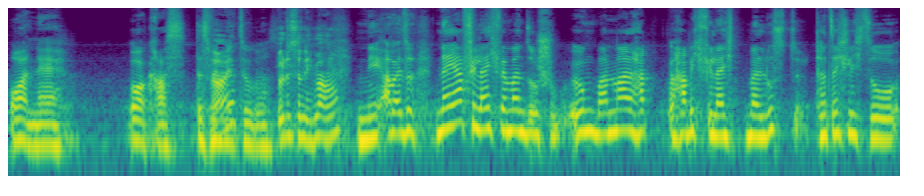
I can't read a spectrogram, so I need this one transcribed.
Oh, nee. Oh, krass. Das wird mir zu krass. Würdest du nicht machen? Nee, aber also, naja, vielleicht, wenn man so irgendwann mal hat, habe ich vielleicht mal Lust, tatsächlich so.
